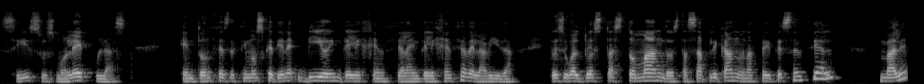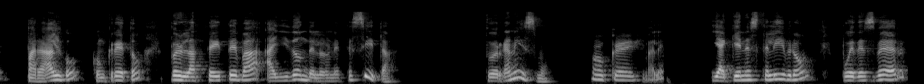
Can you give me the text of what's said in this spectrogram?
¿sí? Sus moléculas. Entonces decimos que tiene biointeligencia, la inteligencia de la vida. Entonces igual tú estás tomando, estás aplicando un aceite esencial, ¿vale? Para algo concreto, pero el aceite va allí donde lo necesita, tu organismo. Ok. ¿Vale? Y aquí en este libro puedes ver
